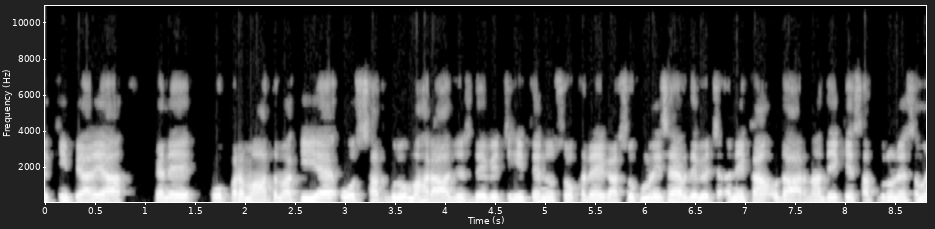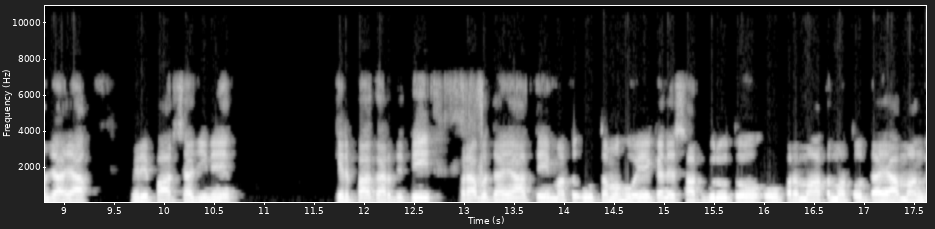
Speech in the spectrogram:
ਰੱਖੀ ਪਿਆਰਿਆ ਕਹਿੰਦੇ ਉਹ ਪਰਮਾਤਮਾ ਕੀ ਹੈ? ਉਹ ਸਤਿਗੁਰੂ ਮਹਾਰਾਜ ਜਿਸ ਦੇ ਵਿੱਚ ਹੀ ਤੈਨੂੰ ਸੁੱਖ ਦੇਗਾ ਸੁਖਮਨੀ ਸਾਹਿਬ ਦੇ ਵਿੱਚ ਅਨੇਕਾਂ ਉਦਾਹਰਨਾਂ ਦੇ ਕੇ ਸਤਿਗੁਰੂ ਨੇ ਸਮਝਾਇਆ। ਮੇਰੇ ਪਾਤਸ਼ਾਹ ਜੀ ਨੇ ਕਿਰਪਾ ਕਰ ਦਿੱਤੀ। ਪ੍ਰਭ ਦਇਆ ਤੇ ਮਤ ਉਤਮ ਹੋਏ। ਕਹਿੰਦੇ ਸਤਿਗੁਰੂ ਤੋਂ, ਉਹ ਪਰਮਾਤਮਾ ਤੋਂ ਦਇਆ ਮੰਗ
